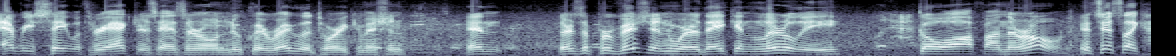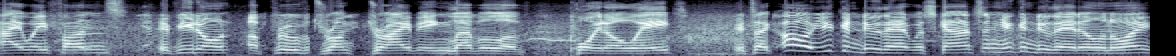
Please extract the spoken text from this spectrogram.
every state with reactors has their own nuclear regulatory commission, and there's a provision where they can literally go off on their own. It's just like highway funds. If you don't approve drunk driving level of 0.08, it's like, oh, you can do that, Wisconsin. You can do that, Illinois.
